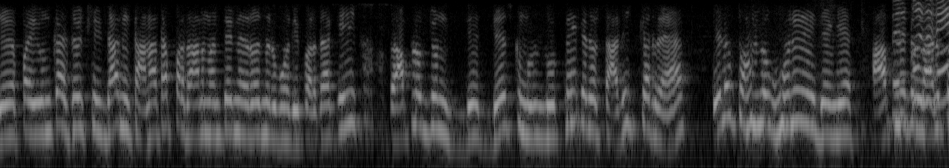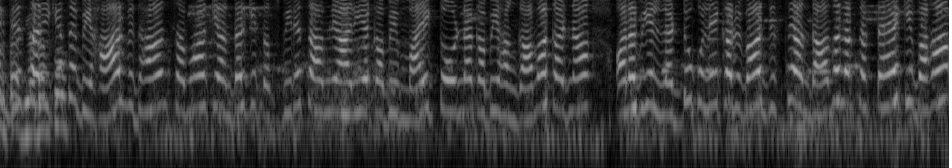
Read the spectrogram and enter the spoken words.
जो पर उनका जो सीधा निशाना था प्रधानमंत्री नरेंद्र मोदी पर था कि तो आप लोग जो दे, देश को लूटने के जो साजिश कर रहे हैं ये लोग तो हम लोग होने नहीं देंगे। आपने बिल्कुल विवेक जिस तरीके से बिहार विधानसभा के अंदर की तस्वीरें सामने आ रही है कभी माइक तोड़ना कभी हंगामा करना और अब ये लड्डू को लेकर विवाद जिससे अंदाज़ा लग सकता है कि वहाँ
